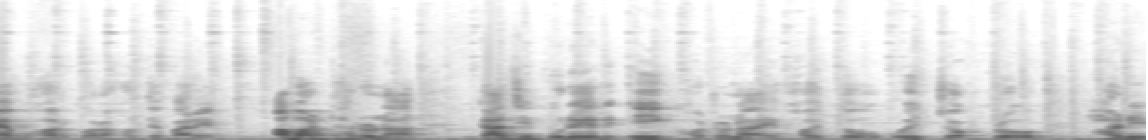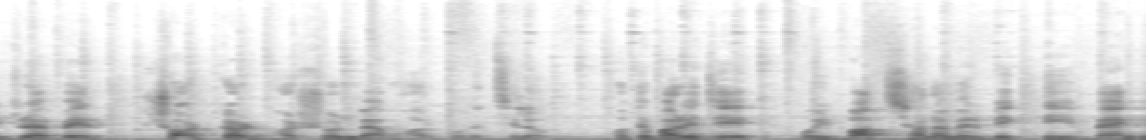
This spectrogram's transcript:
ব্যবহার করা হতে পারে। আমার ধারণা, গাজীপুরের এই ঘটনায় হয়তো ওই চক্র হানি ট্র্যাপের শর্টকাট ভার্সন ব্যবহার করেছিল। হতে পারে যে ওই বাদশা নামের ব্যক্তি ব্যাংক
